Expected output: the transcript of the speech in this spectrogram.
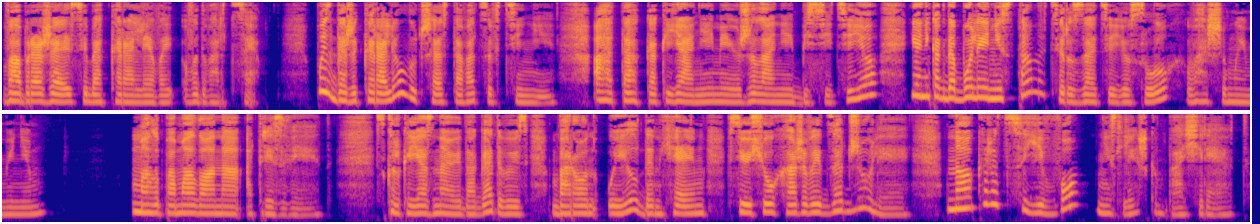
воображая себя королевой во дворце. Пусть даже королю лучше оставаться в тени, а так как я не имею желания бесить ее, я никогда более не стану терзать ее слух вашим именем. Мало-помалу она отрезвеет. Сколько я знаю и догадываюсь, барон Уилденхейм все еще ухаживает за Джулией, но, кажется, его не слишком поощряют.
